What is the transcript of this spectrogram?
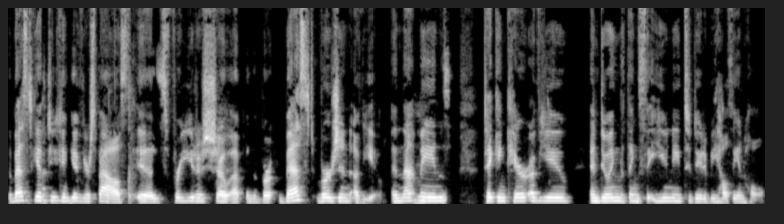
the best gift you can give your spouse is for you to show up in the ver- best version of you. And that mm-hmm. means taking care of you and doing the things that you need to do to be healthy and whole.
